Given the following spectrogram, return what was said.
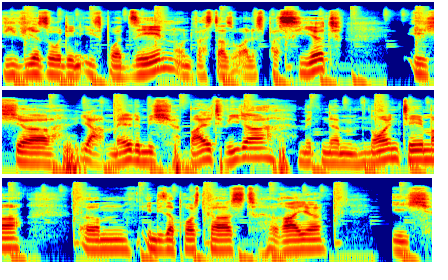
wie wir so den E-Sport sehen und was da so alles passiert. Ich äh, ja, melde mich bald wieder mit einem neuen Thema ähm, in dieser Podcast-Reihe. Ich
